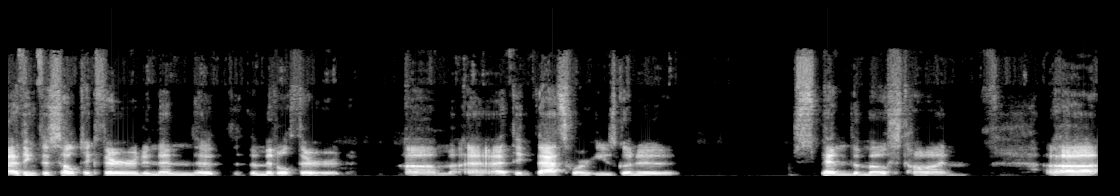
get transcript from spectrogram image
I think the Celtic third and then the the middle third um, I, I, think that's where he's going to spend the most time. Uh,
